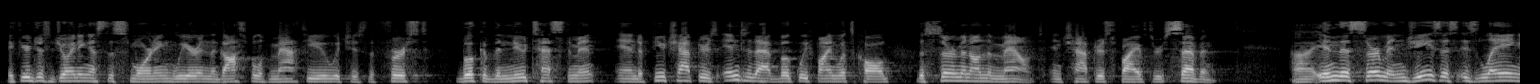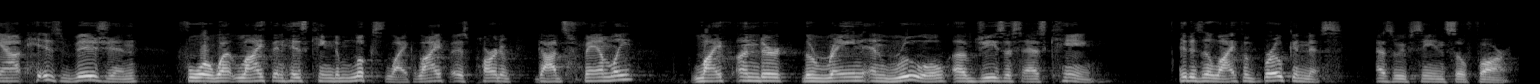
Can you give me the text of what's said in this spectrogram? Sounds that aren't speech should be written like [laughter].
If you're just joining us this morning, we are in the Gospel of Matthew, which is the first book of the New Testament, and a few chapters into that book we find what's called the Sermon on the Mount in chapters 5 through 7. Uh, in this sermon, Jesus is laying out his vision for what life in his kingdom looks like. Life as part of God's family, life under the reign and rule of Jesus as king. It is a life of brokenness as we've seen so far.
